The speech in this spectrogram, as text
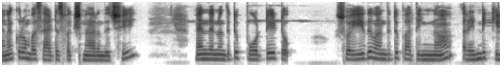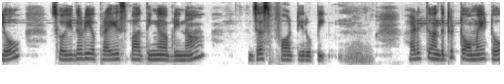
எனக்கு ரொம்ப சாட்டிஸ்ஃபேக்ஷனாக இருந்துச்சு. அண்ட் தென் வந்துட்டு பொட்டேட்டோ ஸோ இது வந்துட்டு பார்த்திங்கன்னா ரெண்டு கிலோ. ஸோ இதோடைய ப்ரைஸ் பார்த்திங்க அப்படின்னா ஜஸ்ட் ஃபார்ட்டி ருபி அடுத்து வந்துட்டு டொமேட்டோ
